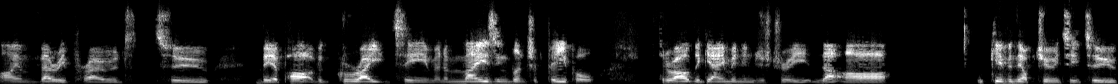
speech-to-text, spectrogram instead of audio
i am very proud to be a part of a great team an amazing bunch of people throughout the gaming industry that are given the opportunity to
